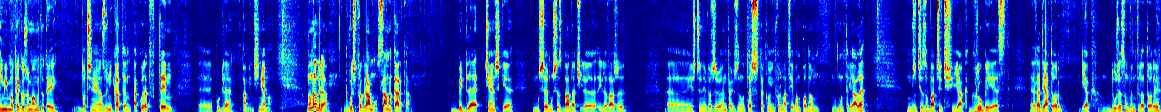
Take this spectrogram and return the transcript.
I mimo tego, że mamy tutaj do czynienia z unikatem, akurat w tym e, pudle pamięci nie ma. No dobra, gwóźdź programu, sama karta bydle ciężkie. Muszę, muszę zbadać, ile, ile waży. E, jeszcze nie ważyłem, także no też taką informację Wam podam w materiale. Możecie zobaczyć, jak gruby jest radiator, jak duże są wentylatory.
